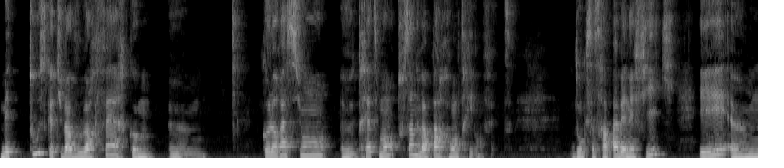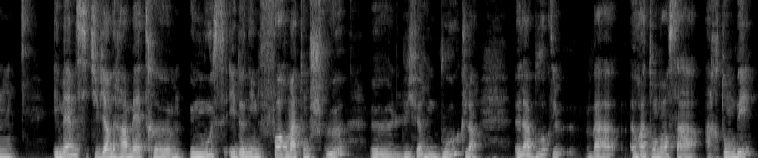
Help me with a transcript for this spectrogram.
mais tout ce que tu vas vouloir faire comme euh, coloration, euh, traitement, tout ça ne va pas rentrer en fait. Donc ça sera pas bénéfique et euh, même si tu viendras mettre une mousse et donner une forme à ton cheveu, lui faire une boucle, la boucle aura tendance à retomber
